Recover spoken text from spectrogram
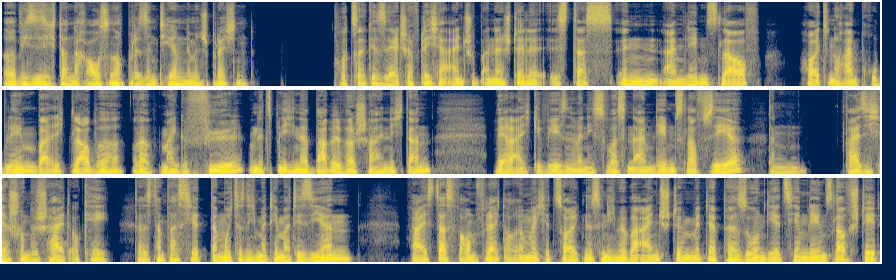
äh, wie sie sich dann nach außen auch präsentieren dementsprechend. Kurzer gesellschaftlicher Einschub an der Stelle. Ist das in einem Lebenslauf heute noch ein Problem? Weil ich glaube, oder mein Gefühl, und jetzt bin ich in der Bubble wahrscheinlich dann, wäre eigentlich gewesen, wenn ich sowas in einem Lebenslauf sehe, dann weiß ich ja schon Bescheid, okay, das ist dann passiert, dann muss ich das nicht mehr thematisieren. Weiß das, warum vielleicht auch irgendwelche Zeugnisse nicht mehr übereinstimmen mit der Person, die jetzt hier im Lebenslauf steht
